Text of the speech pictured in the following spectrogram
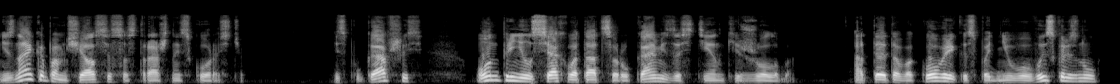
Незнайка помчался со страшной скоростью. Испугавшись, он принялся хвататься руками за стенки желоба. От этого коврик из-под него выскользнул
